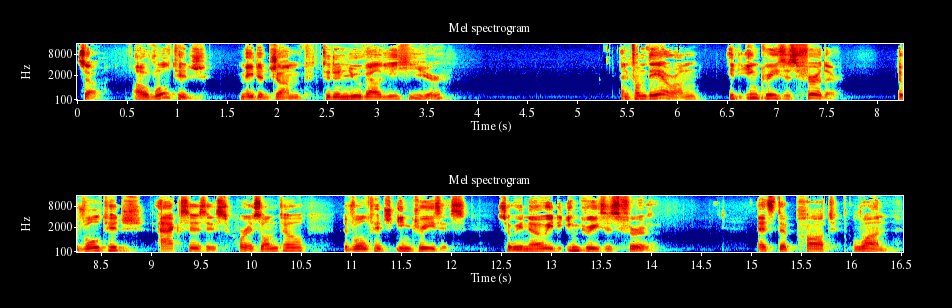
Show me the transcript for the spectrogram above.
So our voltage made a jump to the new value here. And from there on, it increases further. The voltage axis is horizontal, the voltage increases. So we know it increases further. That's the part one,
